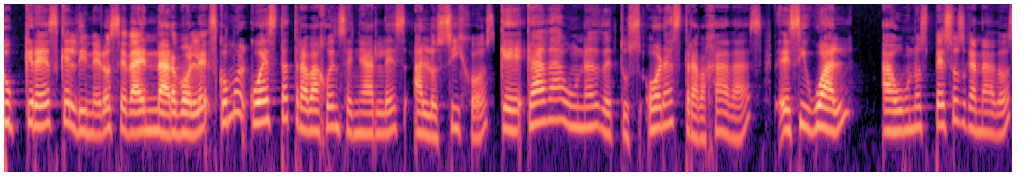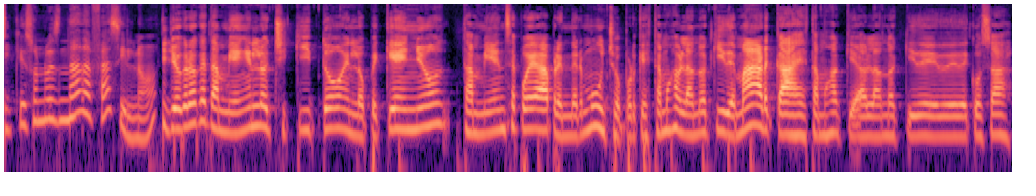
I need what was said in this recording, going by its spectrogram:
¿Tú crees que el dinero se da en árboles? ¿Cómo cuesta trabajo enseñarles a los hijos que cada una de tus horas trabajadas es igual a unos pesos ganados y que eso no es nada fácil, ¿no? Y yo creo que también en lo chiquito, en lo pequeño, también se puede aprender mucho, porque estamos hablando aquí de marcas, estamos aquí hablando aquí de, de, de cosas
